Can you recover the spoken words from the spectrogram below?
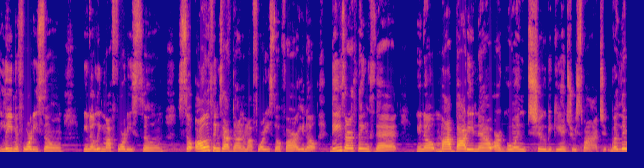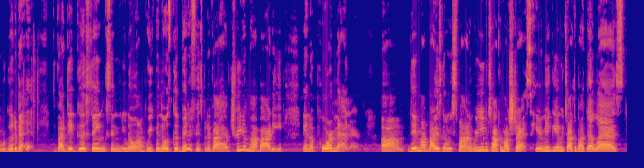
leaving 40 soon, you know, leaving my 40s soon. So all the things I've done in my 40s so far, you know, these are things that you know my body now are going to begin to respond to, whether they were good or bad if I did good things and you know I'm reaping those good benefits, but if I have treated my body in a poor manner, um, then my body's going to respond. And we're even talking about stress. Hear me again. We talked about that last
